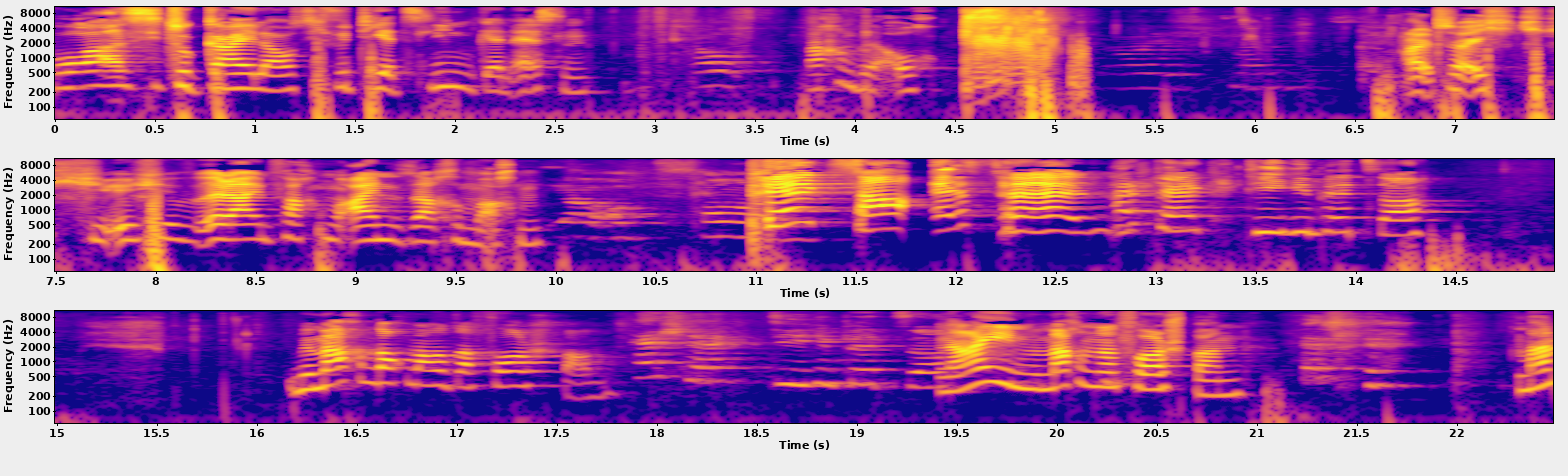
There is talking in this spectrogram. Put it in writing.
Boah, das sieht so geil aus. Ich würde die jetzt liebend gern essen. Machen wir auch. Alter, ich, ich, ich will einfach nur eine Sache machen. Ja. Pizza essen! Hashtag Team Pizza. Wir machen doch mal unser Vorspann. Hashtag Team Pizza. Nein, wir machen einen Vorspann. Mann,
